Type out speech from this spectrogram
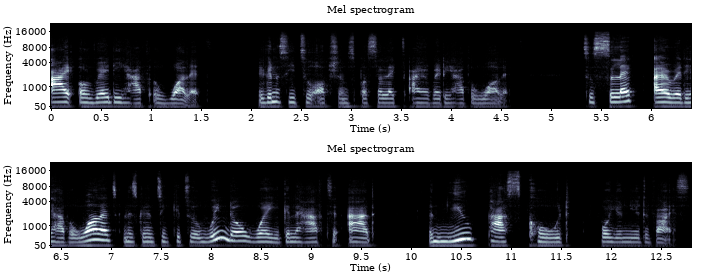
I already have a wallet. You're going to see two options, but select I already have a wallet. So select I already have a wallet, and it's going to take you to a window where you're going to have to add a new passcode for your new device.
